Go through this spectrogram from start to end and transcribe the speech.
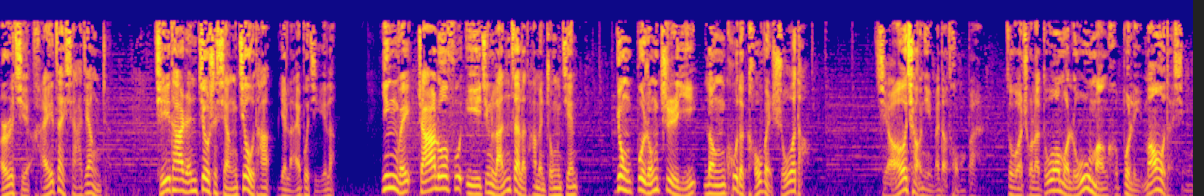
而且还在下降着，其他人就是想救他也来不及了，因为扎罗夫已经拦在了他们中间，用不容置疑、冷酷的口吻说道：“瞧瞧你们的同伴，做出了多么鲁莽和不礼貌的行为！”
